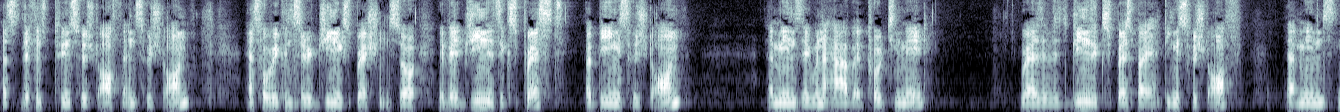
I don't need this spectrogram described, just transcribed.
That's the difference between switched off and switched on. That's what we consider gene expression. So if a gene is expressed by being switched on, that means they're going to have a protein made. Whereas if the gene is expressed by being switched off, that means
